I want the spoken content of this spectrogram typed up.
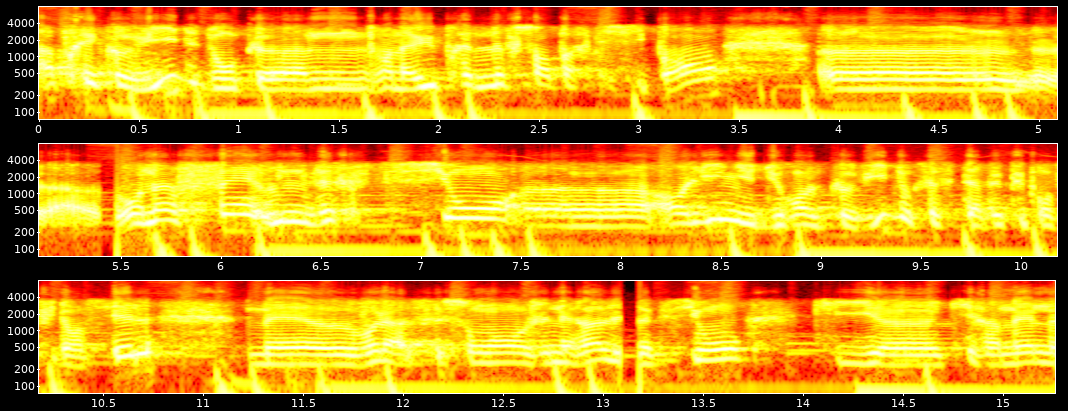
après Covid, donc euh, on a eu près de 900 participants. Euh, on a fait une version euh, en ligne durant le Covid, donc ça c'était un peu plus confidentiel, mais voilà, ce sont en général des actions qui, qui ramènent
